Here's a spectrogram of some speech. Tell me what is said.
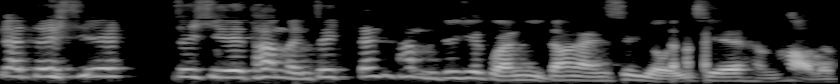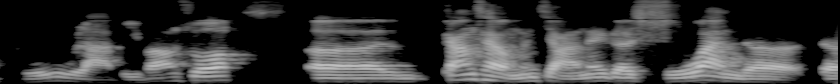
那这些这些他们这，但是他们这些管理当然是有一些很好的服务啦，比方说，呃，刚才我们讲那个十万的的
